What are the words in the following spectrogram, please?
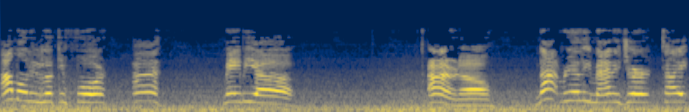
I'm only looking for uh, maybe a I don't know, not really manager type,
